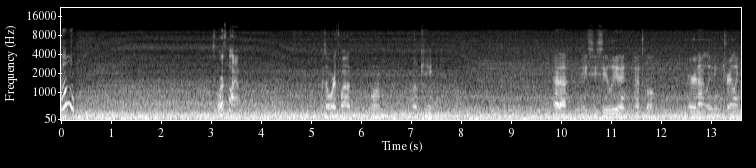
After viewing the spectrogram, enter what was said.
Woo! It's worthwhile. It was a worthwhile one, low key. Had a ACC leading. That's cool. Or not leading, trailing.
